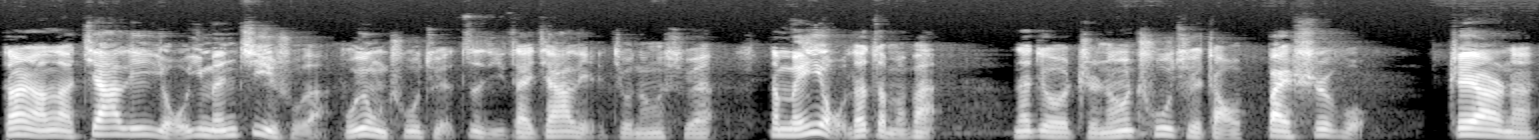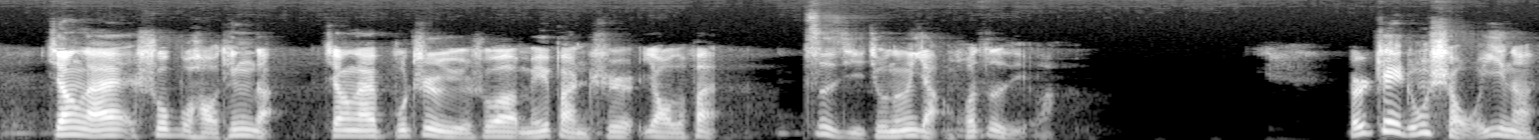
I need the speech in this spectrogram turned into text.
当然了，家里有一门技术的，不用出去，自己在家里就能学。那没有的怎么办？那就只能出去找拜师傅，这样呢，将来说不好听的，将来不至于说没饭吃，要了饭，自己就能养活自己了。而这种手艺呢，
